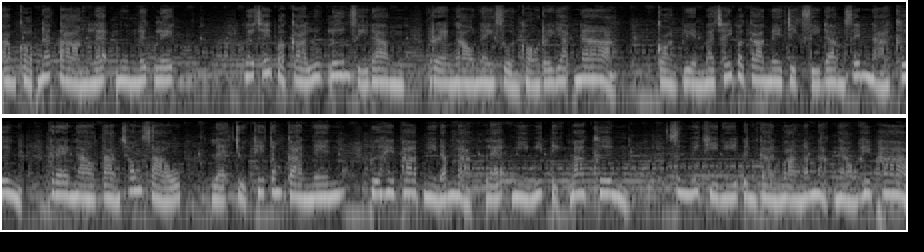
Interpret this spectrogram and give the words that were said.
ตามขอบหน้าต่างและมุมเล็กๆ แล้วใช้ปากกาลูกลื่นสีดำแรงเงาในส่วนของระยะหน้า ก่อนเปลี่ยนมาใช้ปากกาเมจิกสีดำเส้นหนาขึ้น แรงเงาตามช่องเสา และจุดที่ต้องการเน้น เพื่อให้ภาพมีน้ำหนักและมีมิติมากขึ้น ซึ่งวิธีนี้เป็นการวางน้ำหนักเงาให้ภาพ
